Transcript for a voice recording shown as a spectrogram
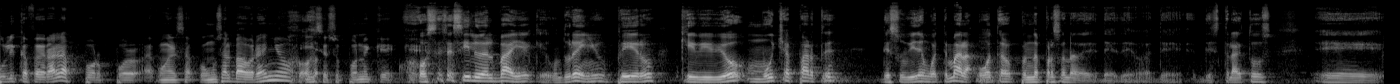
República Federal por, por, con, con, un salvadoreño y se supone que, que, José Cecilio del Valle, que es hondureño, pero que vivió mucha parte de su vida en Guatemala. Otra, una persona de, de, de, de extractos eh,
